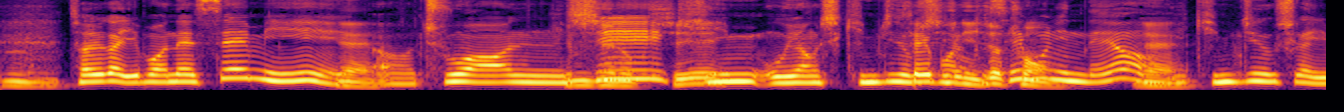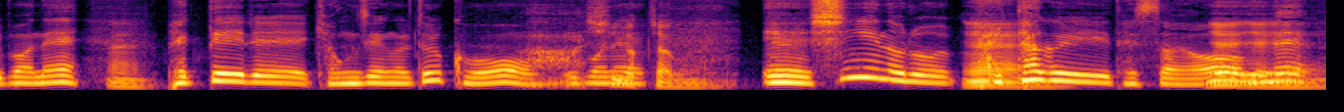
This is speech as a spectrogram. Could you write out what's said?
음. 저희가 이번에 쌤이 예. 어, 주원 씨, 씨, 김우영 씨, 김진욱 세 씨 분이죠, 이렇게 세 총. 분인데요. 네. 이 김진욱 씨가 이번에 네. 100대 1의 경쟁을 뚫고 아, 이번에 실력자구나. 예, 신인으로 예. 발탁이 됐어요. 예, 예, 근데 예.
